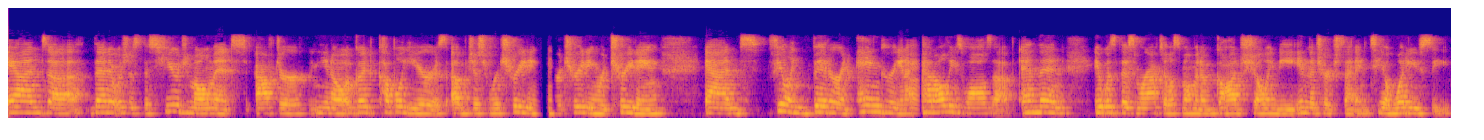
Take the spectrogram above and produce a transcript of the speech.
And uh, then it was just this huge moment after you know a good couple years of just retreating, retreating, retreating, and feeling bitter and angry and i had all these walls up. And then it was this miraculous moment of god showing me in the church setting tia what do you see?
